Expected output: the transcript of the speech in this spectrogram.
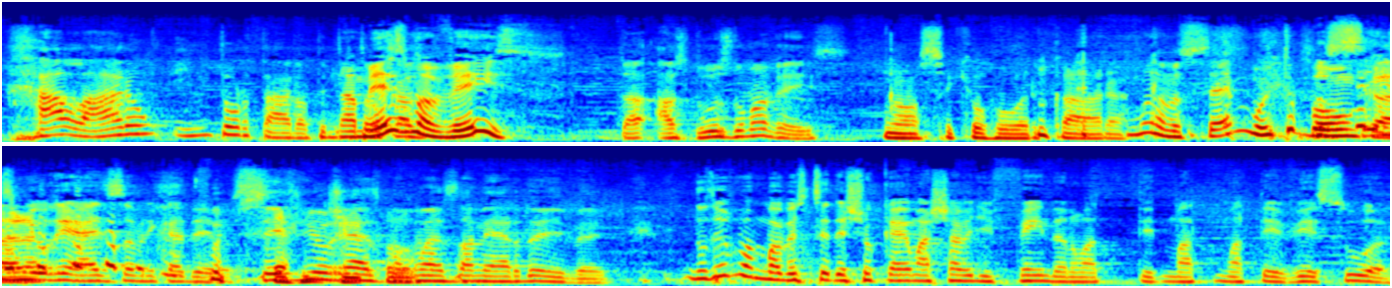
ralaram e entortaram. Que Na mesma as, vez? da- as duas de uma vez. Nossa, que horror, cara. Mano, você é muito bom, 6 cara. mil reais essa brincadeira. 6 mil reais pra arrumar essa merda aí, velho. Não teve uma vez que você deixou cair uma chave de fenda numa, numa, numa TV sua?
